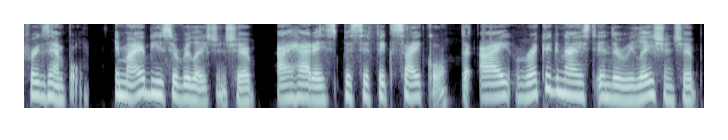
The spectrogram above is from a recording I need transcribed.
For example, in my abusive relationship, I had a specific cycle that I recognized in the relationship,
